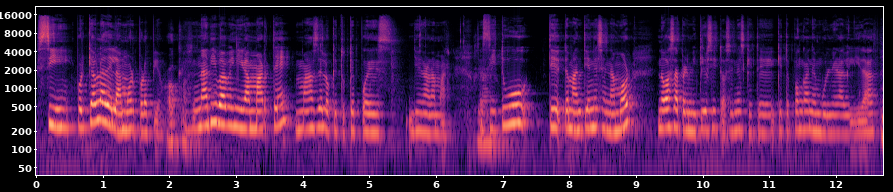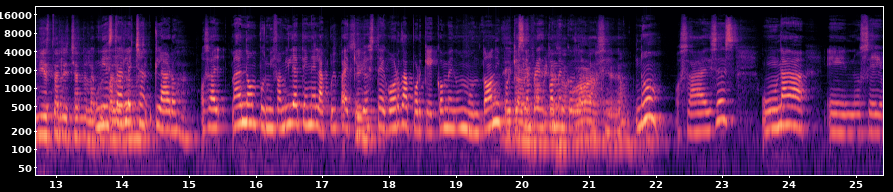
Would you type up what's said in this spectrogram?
Sí, porque habla del amor propio. Ok. O sea, nadie va a venir a amarte más de lo que tú te puedes llegar a amar. O sea, si tú te, mantienes en amor, no vas a permitir situaciones que te, que te pongan en vulnerabilidad. Ni estarle echando la culpa Ni estarle echando, claro. O sea, ah, no, pues mi familia tiene la culpa de que Sí. yo esté gorda porque comen un montón y porque siempre comen cosas así, sí, ¿no? No, o sea, esa es una, eh, no sé,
